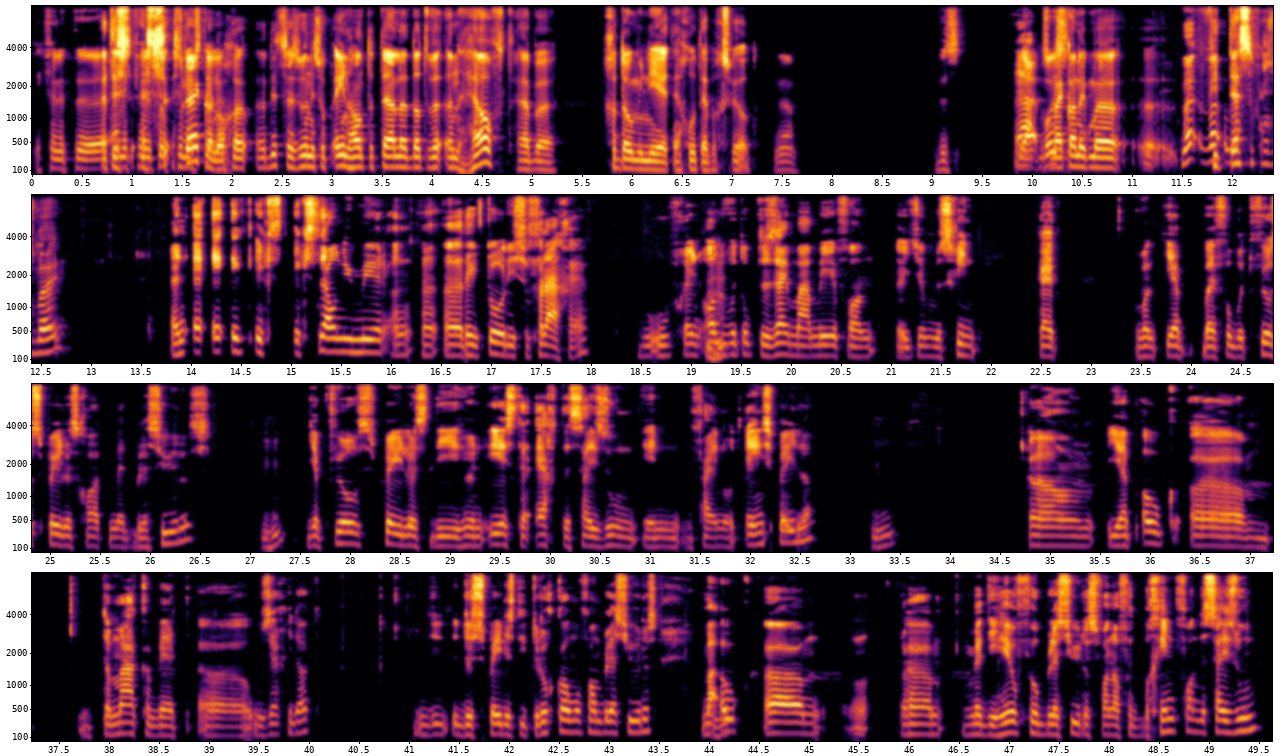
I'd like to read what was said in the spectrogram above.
Ik vind het... eh, Het is ik vind het sterker nog, eh, dit seizoen is op één hand te tellen dat we een helft hebben gedomineerd en goed hebben gespeeld. Ja. Dus... Ja, Ja, volgens Volgens mij kan ik me... We- we- Vitesse volgens mij? En ik, ik, ik, stel nu meer een, een, een retorische vraag, hè. Er hoeft geen antwoord op te zijn, maar meer van, weet je, misschien... Kijk, want je hebt bijvoorbeeld veel spelers gehad met blessures. Mhm. Je hebt veel spelers die hun eerste echte seizoen in Feyenoord 1 spelen. Mhm. Ehm, je hebt ook ehm, te maken met, eh, hoe zeg je dat? Die, de spelers die terugkomen van blessures. Maar Mhm. ook ehm, met die heel veel blessures vanaf het begin van het seizoen.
